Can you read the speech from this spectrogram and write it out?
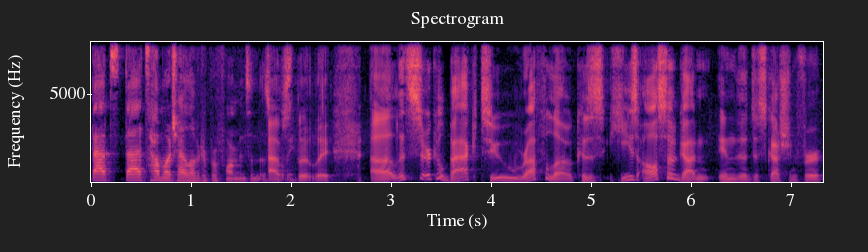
That's that's how much I loved her performance in this movie. Absolutely. Uh, let's circle back to Ruffalo because he's also gotten in the discussion for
